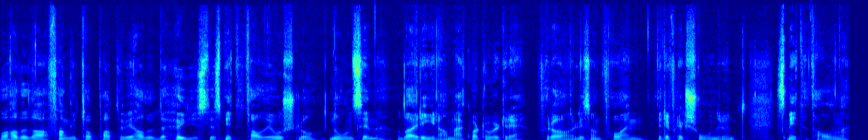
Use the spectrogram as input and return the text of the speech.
Og hadde da fanget opp at vi hadde det høyeste smittetallet i Oslo noensinne. Og da ringer han meg kvart over tre for å liksom få en refleksjon rundt smittetallene.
